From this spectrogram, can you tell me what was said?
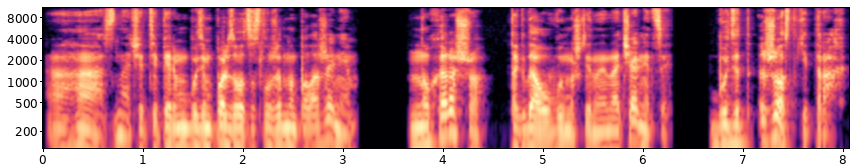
«Ага, значит, теперь мы будем пользоваться служебным положением. Ну хорошо, Тогда у вымышленной начальницы будет жесткий трах.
